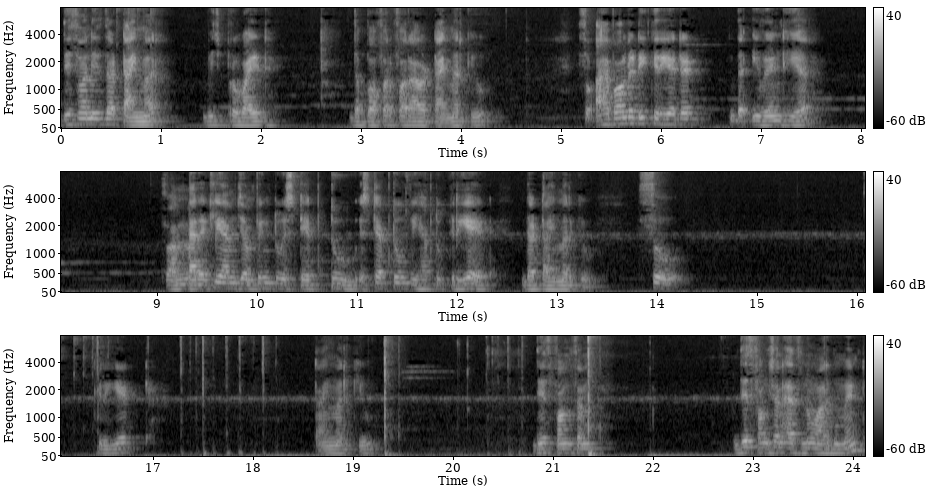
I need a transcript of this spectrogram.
This one is the timer which provide the buffer for our timer queue so I have already created the event here. So I'm directly I'm jumping to step 2 step 2 we have to create the timer queue so create timer queue this function this function has no argument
